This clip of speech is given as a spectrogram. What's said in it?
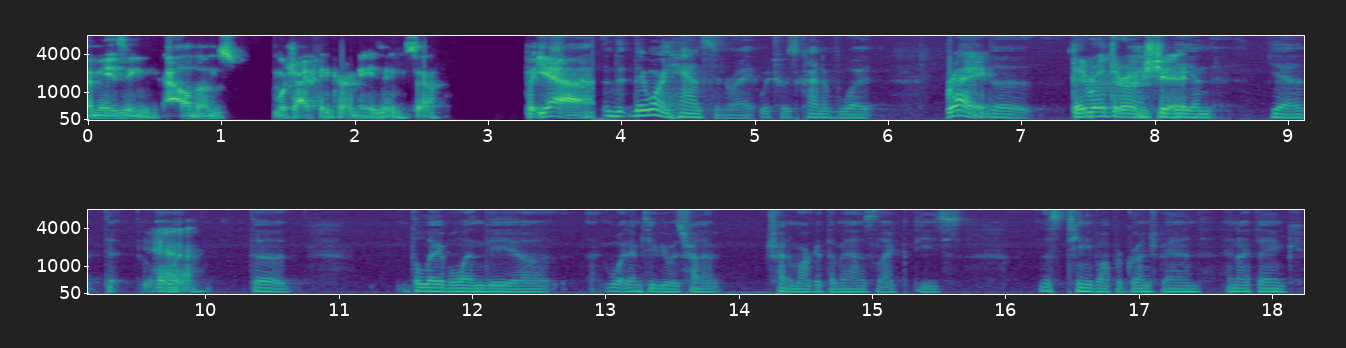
amazing albums, which I think are amazing. So, but yeah, they weren't Hanson, right? Which was kind of what right. The they wrote their own MTV shit. And yeah, the, yeah. the the label and the uh, what MTV was trying to trying to market them as like these this teeny bopper grunge band, and I think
